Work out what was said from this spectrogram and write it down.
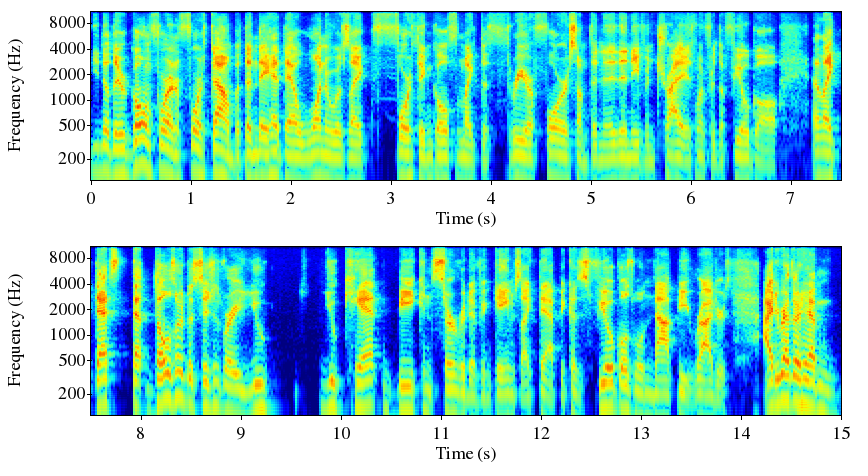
you know they were going for it on a fourth down but then they had that one it was like fourth and goal from like the three or four or something and they didn't even try it just went for the field goal. And like that's that those are decisions where you you can't be conservative in games like that because field goals will not beat Rodgers. I'd rather have him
